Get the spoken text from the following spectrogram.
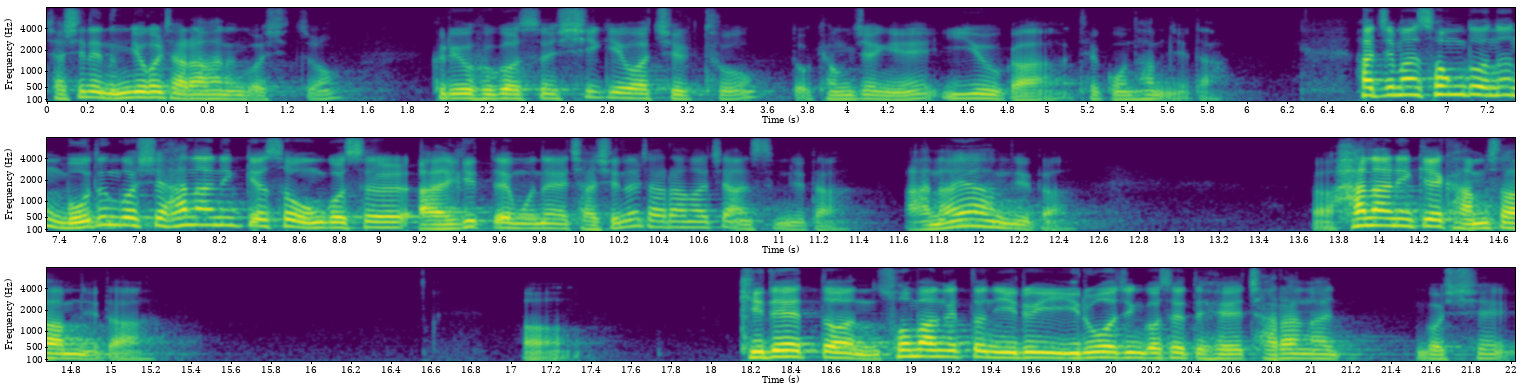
자신의 능력을 자랑하는 것이죠. 그리고 그것은 시기와 질투 또 경쟁의 이유가 되곤 합니다. 하지만 성도는 모든 것이 하나님께서 온 것을 알기 때문에 자신을 자랑하지 않습니다. 안아야 합니다. 하나님께 감사합니다. 어, 기대했던 소망했던 일이 이루어진 것에 대해 자랑한 것이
